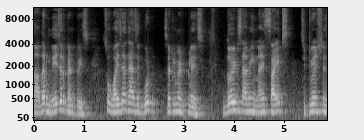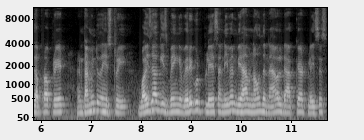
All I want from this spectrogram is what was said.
the other major countries. So Vizag has a good settlement place. Though it is having nice sites situation is appropriate. And coming to the history Vizag is being a very good place. And even we have now the naval dockyard places.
